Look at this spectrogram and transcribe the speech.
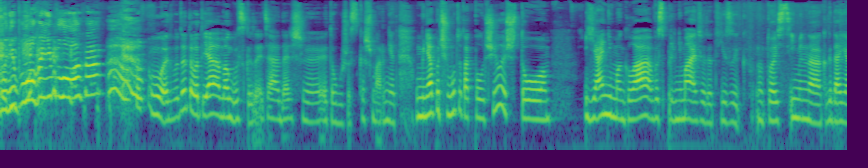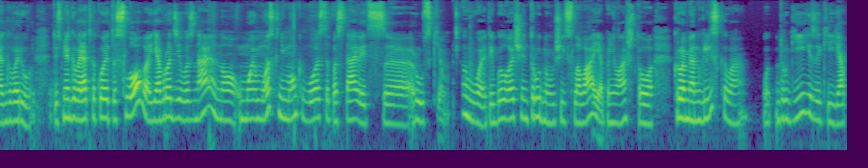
Ну, неплохо, неплохо. Вот, вот это вот я могу сказать. А дальше это ужас, кошмар. Нет, у меня почему-то так получилось, что я не могла воспринимать этот язык. Ну, то есть именно когда я говорю. То есть мне говорят какое-то слово, я вроде его знаю, но мой мозг не мог его сопоставить с русским. Вот, и было очень трудно учить слова. Я поняла, что кроме английского вот другие языки я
